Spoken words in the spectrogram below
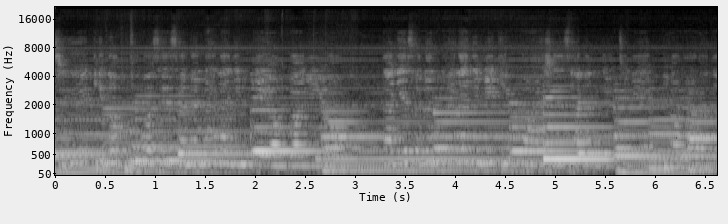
지극히 높은 곳에서는 하나님께 영광이요. 땅에서는 하나님이 기뻐하신 사람들 중에 평화로다.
